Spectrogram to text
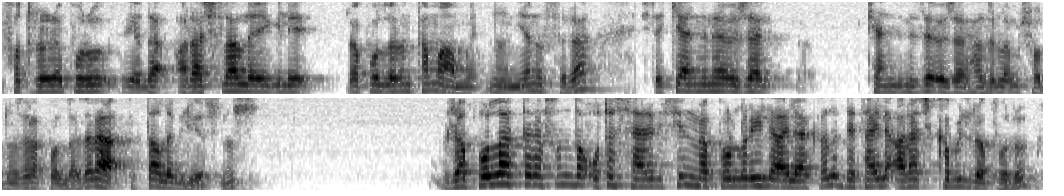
fatura raporu ya da araçlarla ilgili raporların tamamının yanı sıra işte kendine özel kendinize özel hazırlamış olduğunuz raporları da rahatlıkla alabiliyorsunuz. Raporlar tarafında otoservisin raporlarıyla alakalı detaylı araç kabul raporu,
